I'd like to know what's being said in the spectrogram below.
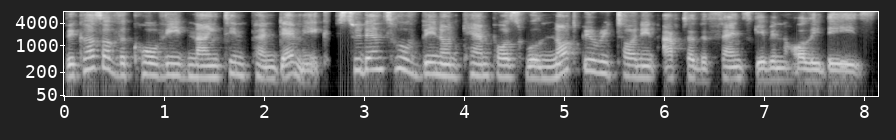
Because of the COVID 19 pandemic, students who've been on campus will not be returning after the Thanksgiving holidays.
